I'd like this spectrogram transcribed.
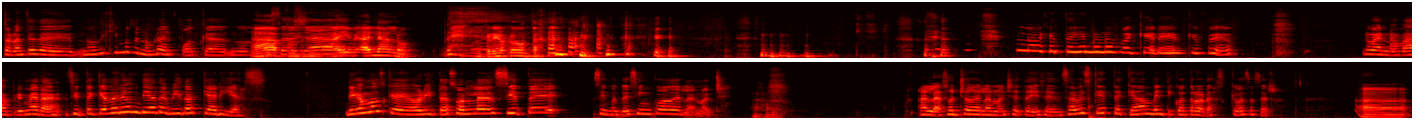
Pero antes de... No dijimos el nombre del podcast. No, Ah, o sea, pues ya- ahí, ahí léanlo. Primera pregunta. Ya no nos va a querer, qué feo. Bueno, va, primera. Si te quedara un día de vida, ¿qué harías? Digamos que ahorita son las 7.55 de la noche. Ajá. A las 8 de la noche te dicen, ¿sabes qué? Te quedan 24 horas. ¿Qué vas a hacer? Ah,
